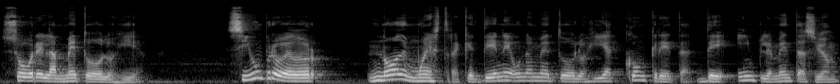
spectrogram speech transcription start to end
sobre la metodología. Si un proveedor no demuestra que tiene una metodología concreta de implementación,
